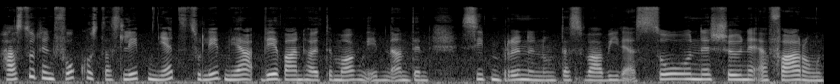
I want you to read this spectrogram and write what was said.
Hast du den Fokus, das Leben jetzt zu leben? Ja, wir waren heute Morgen eben an den sieben Brunnen und das war wieder so eine schöne Erfahrung.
